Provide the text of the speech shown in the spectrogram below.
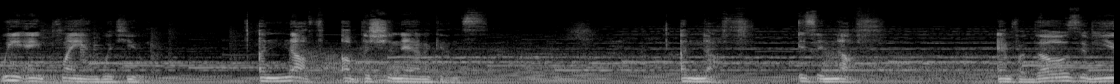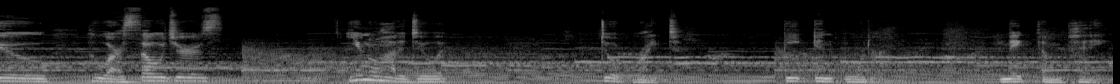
We ain't playing with you. Enough of the shenanigans. Enough is enough. And for those of you who are soldiers, you know how to do it. Do it right. Be in order. Make them pay.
